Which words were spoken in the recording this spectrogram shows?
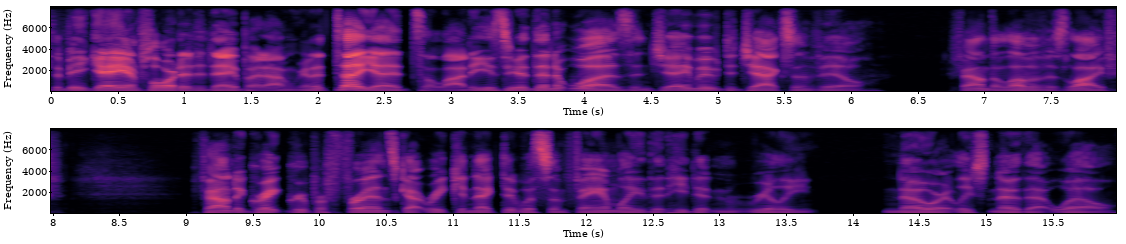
to be gay in Florida today, but I'm going to tell you it's a lot easier than it was. And Jay moved to Jacksonville, found the love of his life, found a great group of friends, got reconnected with some family that he didn't really know or at least know that well.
